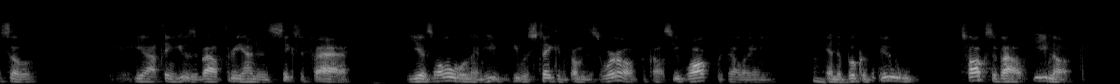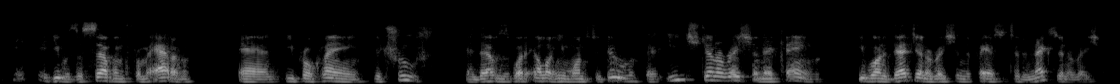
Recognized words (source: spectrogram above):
So he, I think he was about 365 years old, and he, he was taken from this world because he walked with Elohim. Mm-hmm. And the book of Jude talks about Enoch. He was the seventh from Adam, and he proclaimed the truth. And that was what Elohim wanted to do, that each generation that came, he wanted that generation to pass it to the next generation.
